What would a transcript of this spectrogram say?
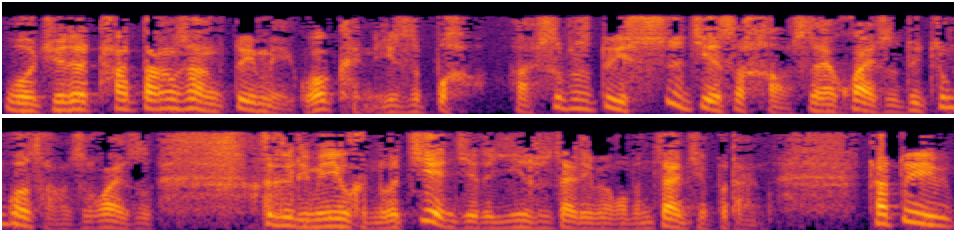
我觉得他当上对美国肯定是不好啊，是不是对世界是好事还是坏事？对中国是好事坏事？这个里面有很多间接的因素在里面，我们暂且不谈。他对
